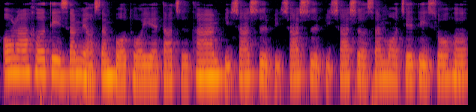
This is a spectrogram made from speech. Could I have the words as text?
欧拉诃帝三藐三菩陀耶达直他安比沙士比沙士比沙舍三摩揭谛娑诃。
